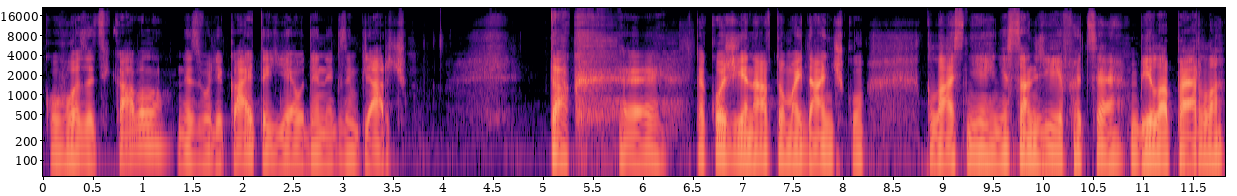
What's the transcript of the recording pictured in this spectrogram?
Кого зацікавило, не зволікайте, є один екземплярчик. Так, е, також є на автомайданчику класні Nissan Leaf. Це біла перла,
